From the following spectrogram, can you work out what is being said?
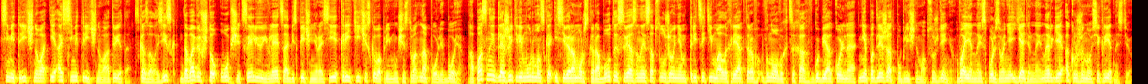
симметричного и асимметричного ответа света, сказала ЗИСК, добавив, что общей целью является обеспечение России критического преимущества на поле боя. Опасные для жителей Мурманска и Североморска работы, связанные с обслуживанием 30 малых реакторов в новых цехах в Губе Окольная, не подлежат публичному обсуждению. Военное использование ядерной энергии окружено секретностью.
